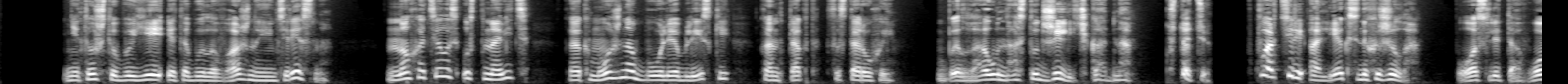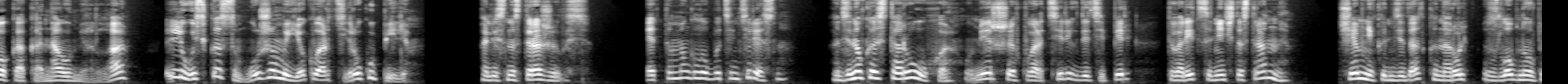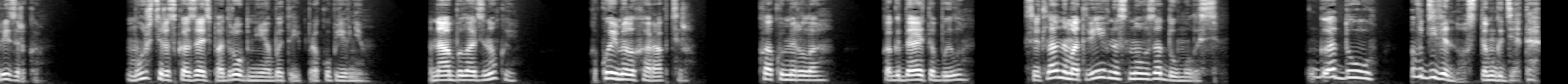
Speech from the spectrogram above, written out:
Не то чтобы ей это было важно и интересно, но хотелось установить, как можно более близкий контакт со старухой. Была у нас тут жиличка одна. Кстати, квартире Алексиных и жила. После того, как она умерла, Люська с мужем ее квартиру купили. Алис насторожилась. Это могло быть интересно. Одинокая старуха, умершая в квартире, где теперь творится нечто странное. Чем не кандидатка на роль злобного призрака? Можете рассказать подробнее об этой Прокопьевне? Она была одинокой? Какой имела характер? Как умерла? Когда это было? Светлана Матвеевна снова задумалась. Году в девяностом где-то.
